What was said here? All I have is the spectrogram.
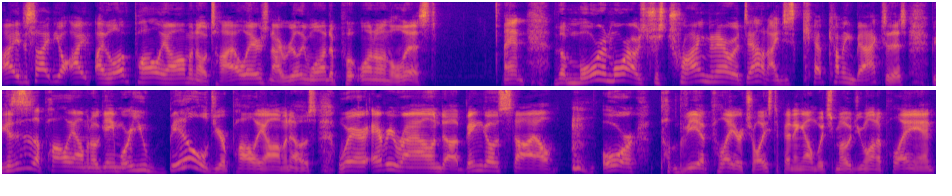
I decided, you know, I, I love polyomino tile layers and I really wanted to put one on the list. And the more and more I was just trying to narrow it down, I just kept coming back to this because this is a polyomino game where you build your polyominoes, where every round, uh, bingo style, or p- via player choice, depending on which mode you want to play in,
